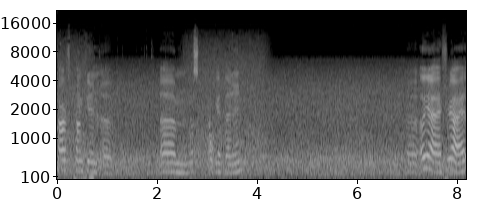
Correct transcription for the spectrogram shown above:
carved pumpkin. Uh, um, let's get that in. Uh, oh yeah, I forgot. I,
